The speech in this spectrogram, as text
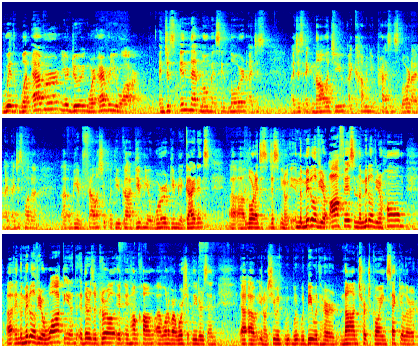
with whatever you're doing, wherever you are, and just in that moment say, Lord, I just, I just acknowledge you. I come in your presence, Lord. I, I, just want to uh, be in fellowship with you. God, give me a word, give me a guidance. Uh, uh, Lord, I just, just, you know, in the middle of your office, in the middle of your home, uh, in the middle of your walk, you know, there was a girl in, in Hong Kong, uh, one of our worship leaders, and, uh, you know, she would, would be with her non church going secular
